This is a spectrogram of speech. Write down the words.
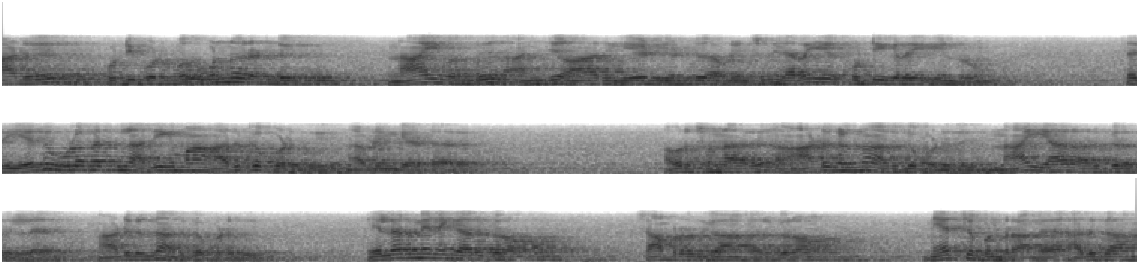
ஆடு குட்டி போடும்போது ஒன்று ரெண்டு. நாய் வந்து அஞ்சு ஆறு ஏழு எட்டு அப்படின்னு சொல்லி நிறைய குட்டிகளை ஈன்றும். சரி எது உலகத்தில் அதிகமாக அறுக்கப்படுது அப்படின்னு கேட்டார். அவர் சொன்னார் ஆடுகள் தான் அறுக்கப்படுது. நாய் யாரும் அறுக்கிறது இல்லை ஆடுகள் தான் அறுக்கப்படுது. எல்லாருமே இன்றைக்கி அறுக்கிறோம். சாப்பிட்றதுக்காக அறுக்கிறோம். நேர்ச்சை பண்ணுறாங்க அதுக்காக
